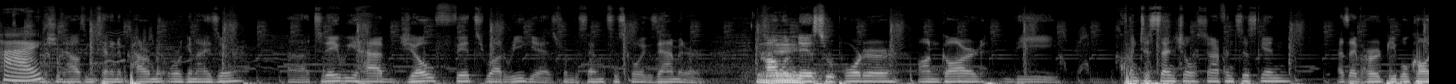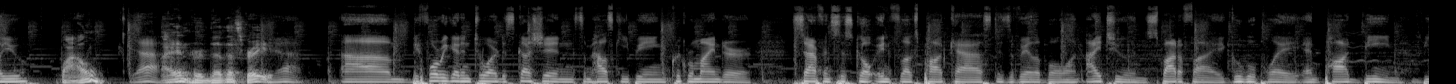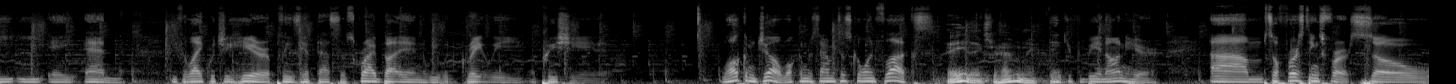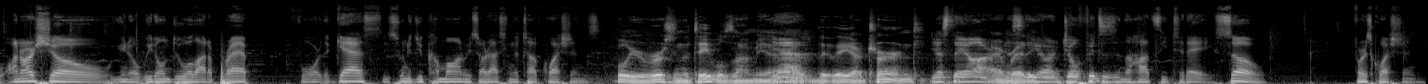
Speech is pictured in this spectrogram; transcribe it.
Hi. Mission Housing Tenant Empowerment Organizer. Uh, today we have Joe Fitz Rodriguez from the San Francisco Examiner, columnist, reporter, on guard, the quintessential San Franciscan, as I've heard people call you. Wow. Yeah. I hadn't heard that. That's great. Yeah. Um, before we get into our discussion, some housekeeping. Quick reminder San Francisco in Flux podcast is available on iTunes, Spotify, Google Play, and Podbean, B E A N. If you like what you hear, please hit that subscribe button. We would greatly appreciate it. Welcome, Joe. Welcome to San Francisco in Flux. Hey, thanks for having me. Thank you for being on here. Um, so first things first. So on our show, you know, we don't do a lot of prep for the guests. As soon as you come on, we start asking the tough questions. Well, you're reversing the tables on me. Yeah. Uh, they, they are turned. Yes, they are. I am yes, ready. They are. Joe Fitz is in the hot seat today. So, first question:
